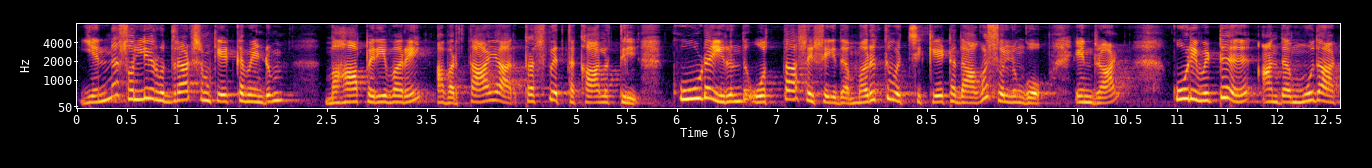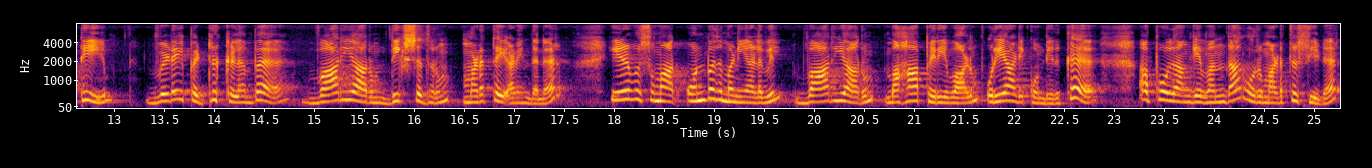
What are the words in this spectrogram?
என்ன சொல்லி ருத்ராட்சம் கேட்க வேண்டும்? மகா பெரியவரை அவர் தாயார் பிரசவித்த காலத்தில் கூட இருந்து ஒத்தாசை செய்த மருத்துவச்சி கேட்டதாக சொல்லுங்கோ என்றாள். கூறிவிட்டு அந்த மூதாட்டி விடை பெற்று கிளம்ப வாரியாரும் தீக்ஷதரும் மடத்தை அடைந்தனர். இரவு சுமார் ஒன்பது மணி அளவில் வாரியாரும் மகா பெரியவாளும் உரையாடி கொண்டிருக்க அப்போது அங்கே வந்தார் ஒரு மடத்து சீடர்.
